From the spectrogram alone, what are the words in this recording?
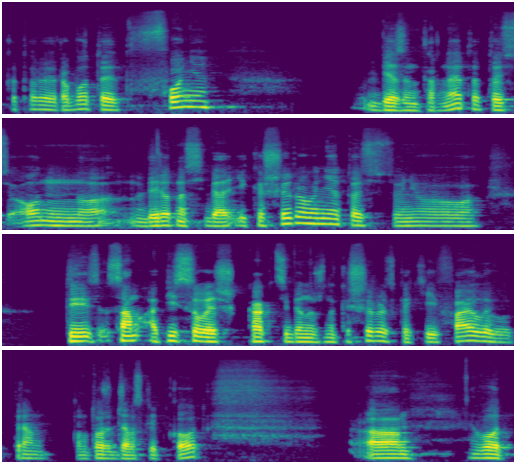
который работает в фоне, без интернета. То есть он э, берет на себя и кэширование, то есть у него ты сам описываешь, как тебе нужно кэшировать, какие файлы, вот прям там тоже JavaScript код. А, вот.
